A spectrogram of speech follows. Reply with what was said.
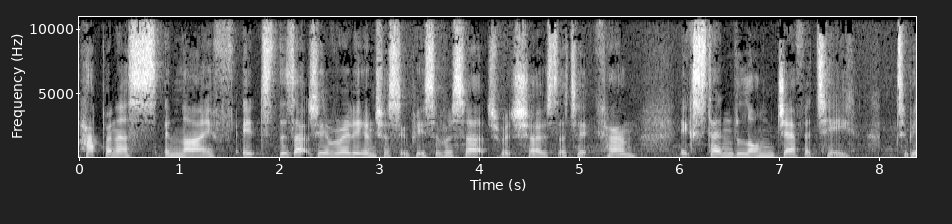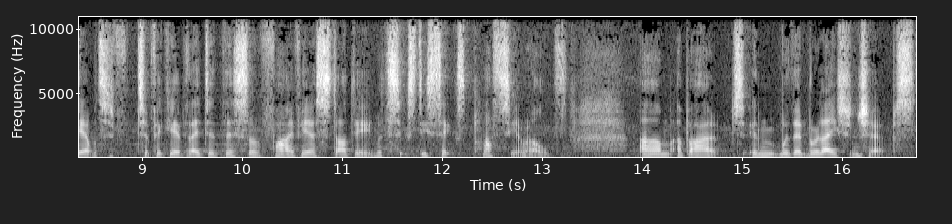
happiness in life. It's, there's actually a really interesting piece of research which shows that it can extend longevity to be able to, to forgive. They did this sort of five year study with 66 plus year olds um, about in, within relationships.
